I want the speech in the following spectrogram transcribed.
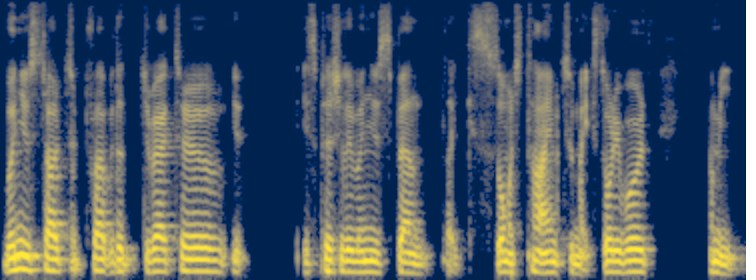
when you start to prep with the director, you, especially when you spend like so much time to make storyboard, I mean,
